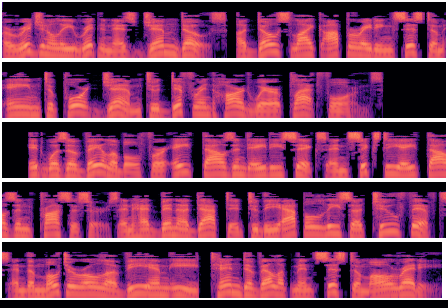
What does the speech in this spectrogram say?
originally written as GEM-DOS, a DOS-like operating system aimed to port GEM to different hardware platforms. It was available for 8086 and 68000 processors and had been adapted to the Apple Lisa 2 5 and the Motorola VME 10 development system already.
